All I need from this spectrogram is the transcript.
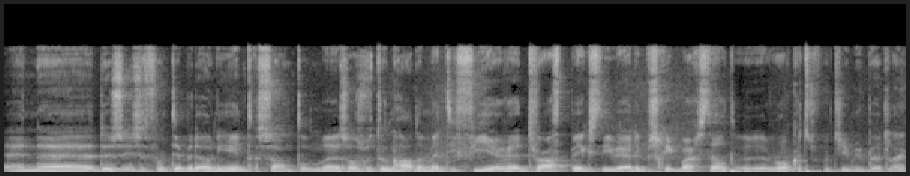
En eh, dus is het voor Thibodeau niet interessant om, eh, zoals we toen hadden met die vier eh, draft picks die werden beschikbaar gesteld door de Rockets voor Jimmy Butler.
